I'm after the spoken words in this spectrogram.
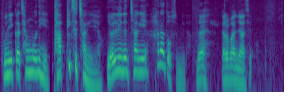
보니까 창문이 다 픽스 창이에요. 열리는 창이 하나도 없습니다. 네, 여러분 안녕하세요.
